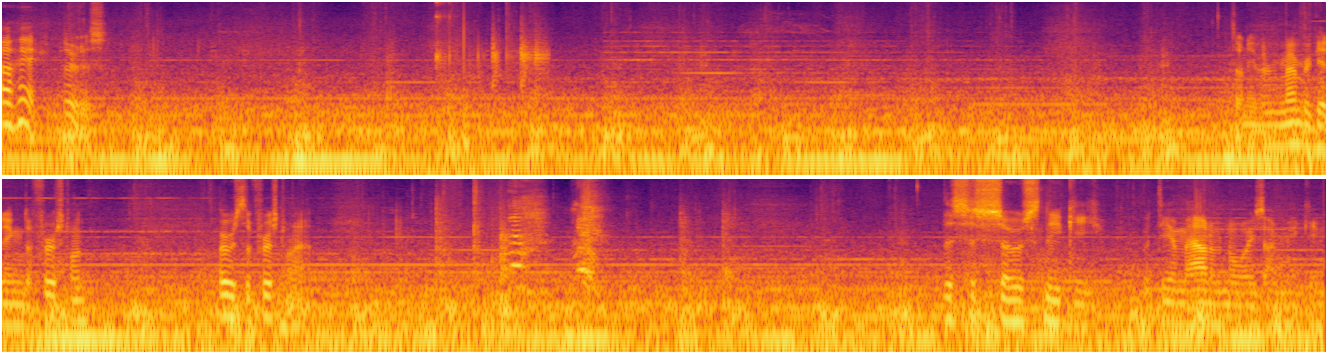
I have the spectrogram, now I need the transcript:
Oh, hey, there it is. Remember getting the first one. Where was the first one at? This is so sneaky with the amount of noise I'm making.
